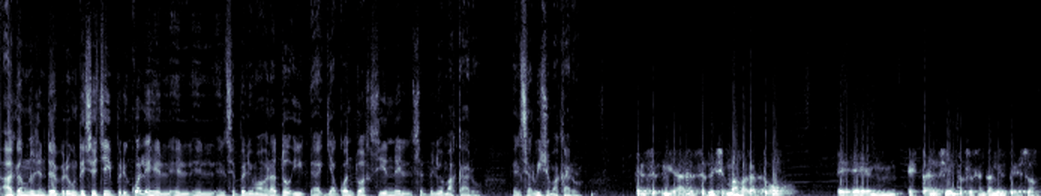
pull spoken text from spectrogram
Acá un oyente me pregunta y dice, che, pero ¿cuál es el, el, el, sepelio más barato y, a cuánto asciende el sepelio más caro, el servicio más caro? mira, el servicio más barato eh, está en 160 mil pesos.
